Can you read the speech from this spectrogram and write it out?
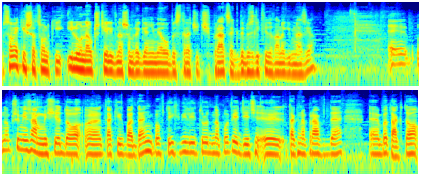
są jakieś szacunki, ilu nauczycieli w naszym regionie miałoby stracić pracę, gdyby zlikwidowano gimnazja? E, no, przymierzamy się do e, takich badań, bo w tej chwili trudno powiedzieć e, tak naprawdę, bo tak, to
